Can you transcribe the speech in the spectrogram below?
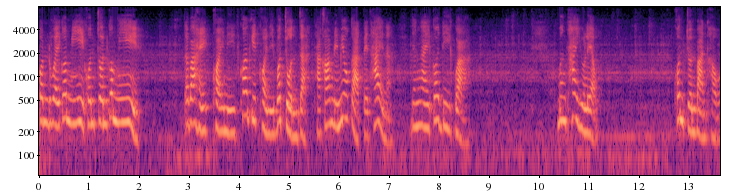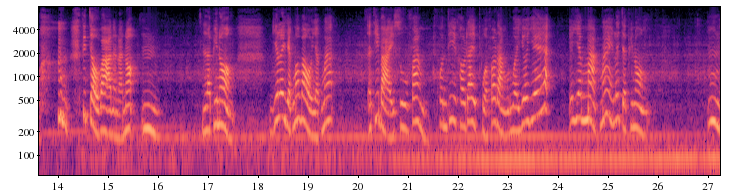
คนรวยก็มีคนจนก็มี แต่ว่าให้ข่อยนี้ความคิดข่อยนี้บ่จนจ้ะถ้าเขาได้มีโอกาสไปไทยนะยังไงก็ดีกว่า เมืองไทยอยู่แล้วคนจนบานเขาคือเจ้าว่านั่นน่ะเนาะอืมนั่นล่ะพี่น้องยังเลยอยากมาเบาอยากมาอธิบายสู่ฟังคนที่เขาได้ผัวฝรั่งรวยเยอะแยะเยอะแยะมากมายเลยจ้ะพี่น้อง อืม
